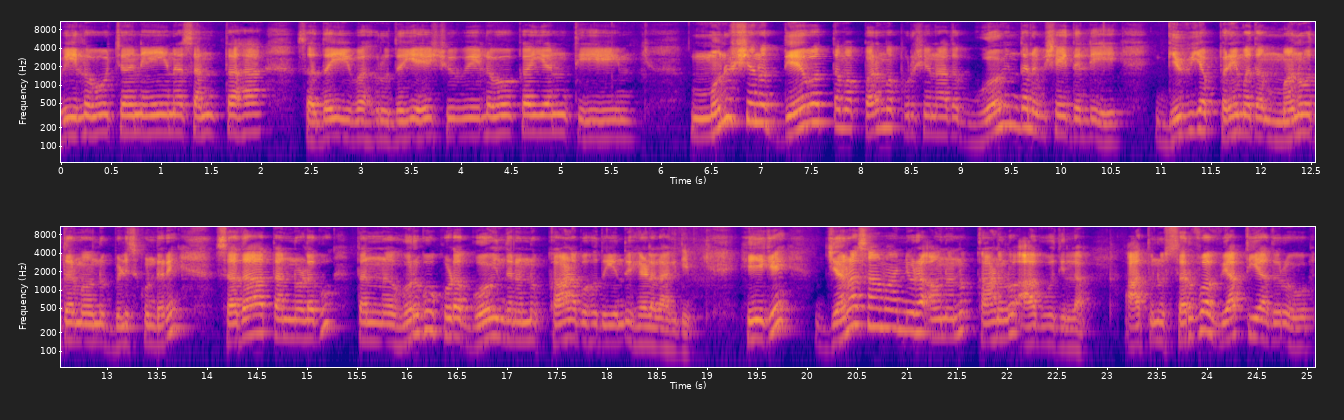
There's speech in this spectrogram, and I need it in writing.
ವಿಲೋಚನೇನ ಸಂತಹ ಸದೈವ ಹೃದಯೇಶು ವಿಲೋಕಯಂತಿ ಮನುಷ್ಯನು ದೇವೋತ್ತಮ ಪರಮ ಪುರುಷನಾದ ಗೋವಿಂದನ ವಿಷಯದಲ್ಲಿ ದಿವ್ಯ ಪ್ರೇಮದ ಮನೋಧರ್ಮವನ್ನು ಬೆಳೆಸಿಕೊಂಡರೆ ಸದಾ ತನ್ನೊಳಗೂ ತನ್ನ ಹೊರಗೂ ಕೂಡ ಗೋವಿಂದನನ್ನು ಕಾಣಬಹುದು ಎಂದು ಹೇಳಲಾಗಿದೆ. ಹೀಗೆ ಜನಸಾಮಾನ್ಯರ ಅವನನ್ನು ಕಾಣಲು ಆಗುವುದಿಲ್ಲ. ಆತನು ಸರ್ವವ್ಯಾಪ್ತಿಯಾದರೂ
